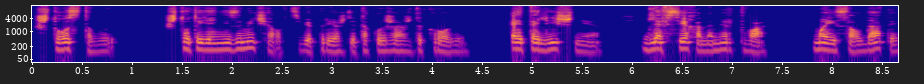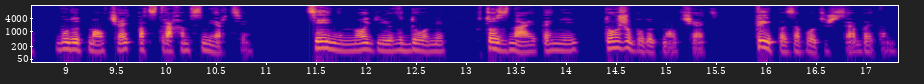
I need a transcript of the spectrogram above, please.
Что с тобой? Что-то я не замечал в тебе прежде такой жажды крови. Это лишнее. Для всех она мертва. Мои солдаты будут молчать под страхом смерти. Те немногие в доме, кто знает о ней, тоже будут молчать. Ты позаботишься об этом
